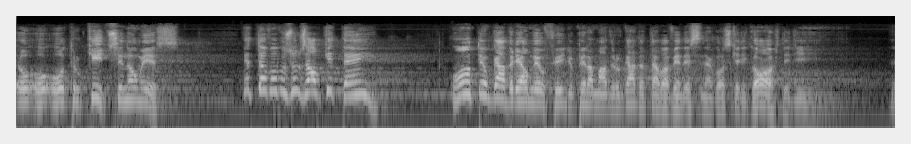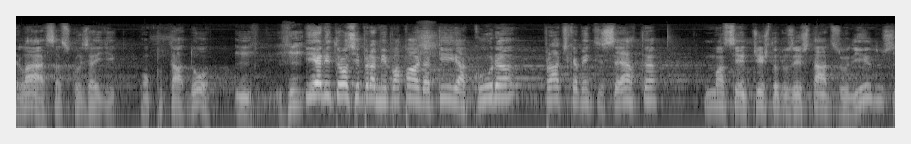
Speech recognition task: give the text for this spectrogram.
outro kit, senão esse. Então vamos usar o que tem. Ontem o Gabriel, meu filho, pela madrugada, estava vendo esse negócio que ele gosta de, sei lá, essas coisas aí de computador. E ele trouxe para mim, papai, olha aqui a cura praticamente certa, uma cientista dos Estados Unidos,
